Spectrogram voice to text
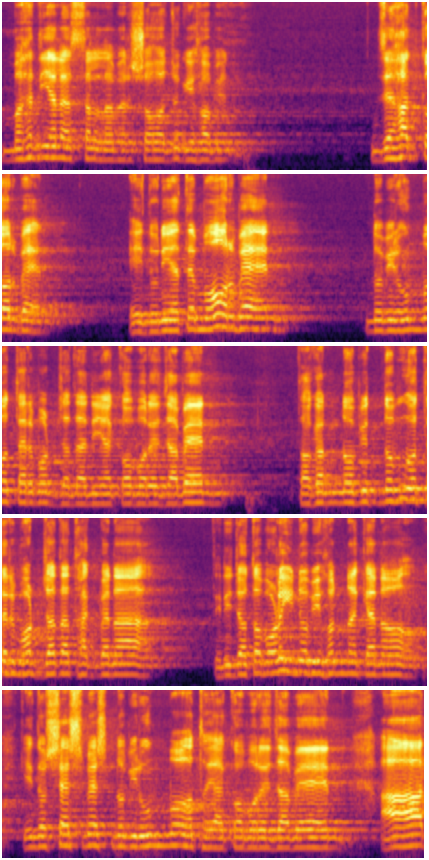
মাহদি আলাহ সাল্লামের সহযোগী হবেন, জেহাদ করবেন। এই দুনিয়াতে মরবেন, নবীর উম্মতের মর্যাদা নিয়ে কবরে যাবেন, তখন নবীর নবুয়তের মর্যাদা থাকবে না। তিনি যত বড়ই নবী হন না কেন, কিন্তু শেষমেশ নবীর উম্মত হইয়া কবরে যাবেন। আর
